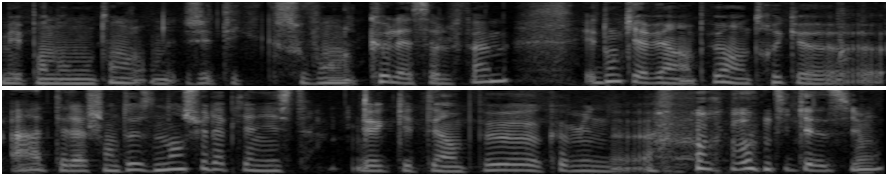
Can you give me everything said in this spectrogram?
mais pendant longtemps, j'étais souvent que la seule femme. Et donc, il y avait un peu un truc euh, ah, t'es la chanteuse Non, je suis la pianiste, euh, qui était un peu comme une revendication.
